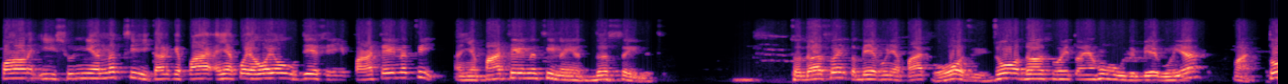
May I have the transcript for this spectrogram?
પણ ઈ શૂન્ય નથી, કારણ કે અહીંયા કોઈ અવયવ જે છે એ પાંચેય નથી, અહીંયા પાંચે નથી ને અહીંયા દસેય નથી. જો દસ હોય ને તો બે ગુણ્યા પાંચ હોવો જોઈએ. જો દસ હોય તો અહીંયા શું હોવું જોઈએ? બે ગુણ્યા પાંચ. તો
